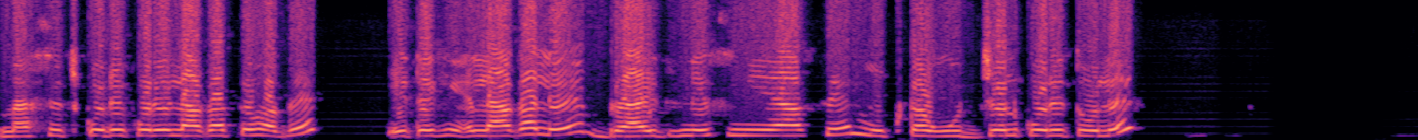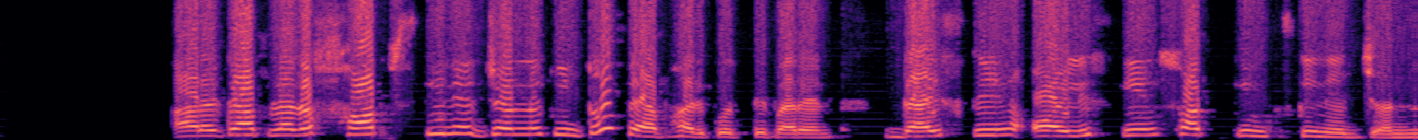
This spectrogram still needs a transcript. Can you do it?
ম্যাসেজ করে করে লাগাতে হবে। এটা লাগালে ব্রাইটনেস নিয়ে আসে, মুখটা উজ্জ্বল করে তোলে। আর এটা আপনারা সব স্কিনের জন্য কিন্তু ব্যবহার করতে পারেন। ড্রাই স্কিন অয়েলি স্কিন সব স্কিনের জন্য।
